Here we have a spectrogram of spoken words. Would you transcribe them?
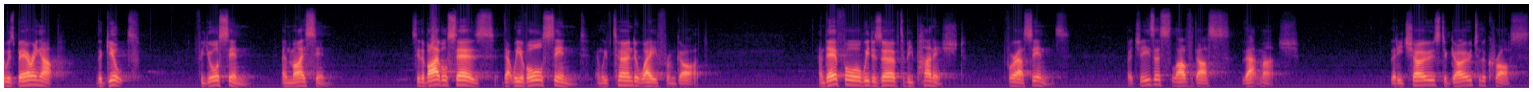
was bearing up the guilt for your sin and my sin. See, the Bible says that we have all sinned and we've turned away from God. And therefore, we deserve to be punished for our sins. But Jesus loved us that much that he chose to go to the cross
